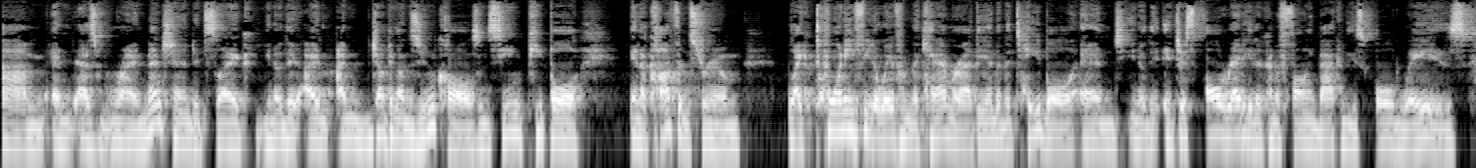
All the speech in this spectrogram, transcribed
Um, and as Ryan mentioned, it's like you know, they, I'm I'm jumping on Zoom calls and seeing people in a conference room like 20 feet away from the camera at the end of the table. And, you know, it just already they're kind of falling back into these old ways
